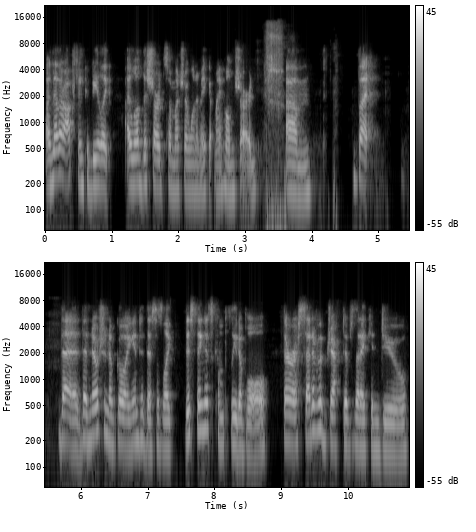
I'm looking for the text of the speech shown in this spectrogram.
Another option could be like i love the shard so much i want to make it my home shard. Um, but the the notion of going into this is like this thing is completable. There are a set of objectives that i can do.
